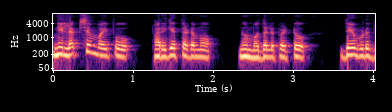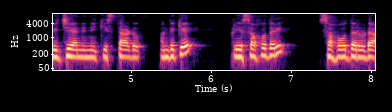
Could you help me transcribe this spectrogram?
నీ లక్ష్యం వైపు పరిగెత్తడము నువ్వు మొదలుపెట్టు. దేవుడు విజయాన్ని నీకు ఇస్తాడు అందుకే ప్రియ సహోదరి సహోదరుడా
